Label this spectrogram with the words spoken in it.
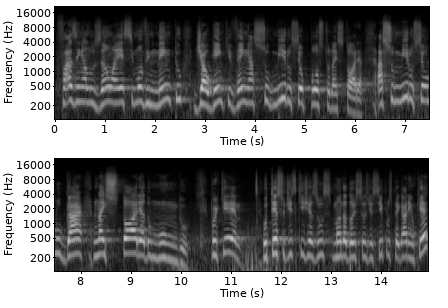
fazem alusão a esse movimento de alguém que vem assumir o seu posto na história, assumir o seu lugar na história do mundo. Porque o texto diz que Jesus manda dois seus discípulos pegarem o quê?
